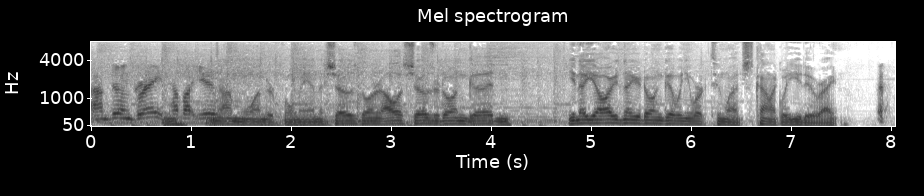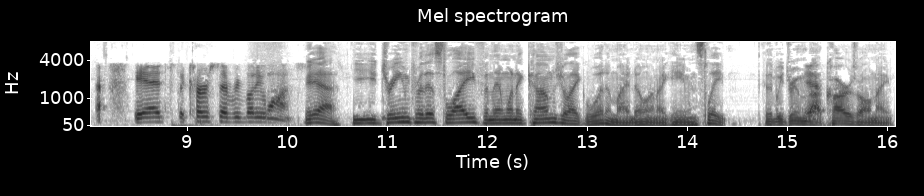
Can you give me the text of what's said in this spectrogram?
I'm doing great. How about you? I'm wonderful, man. The show's going, all the shows are doing good, and you know, you always know you're doing good when you work too much. It's kind of like what you do, right? Yeah, it's the curse everybody wants. Yeah, you, you dream for this life, and then when it comes, you're like, "What am I doing? I can't even sleep." Because we dream Yeah. about cars all night.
